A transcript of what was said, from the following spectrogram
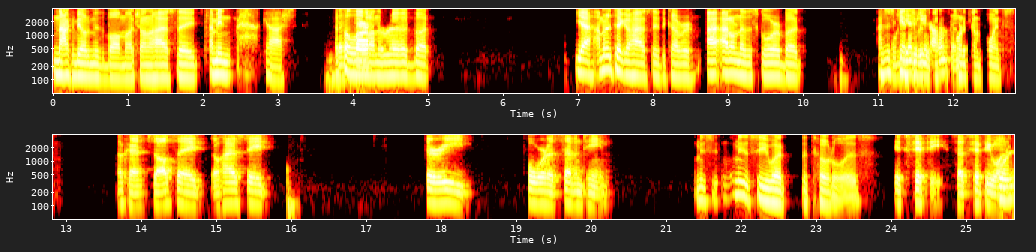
not going to be able to move the ball much on Ohio State. I mean, gosh, that's, that's a fair. lot on the road, but yeah, I'm going to take Ohio State to cover. I, I don't know the score, but I just well, can't see Wisconsin scoring a ton of points. Okay, so I'll say Ohio State 34 to 17. Let me see, let me see what the total is. It's 50. So that's 51. 40,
